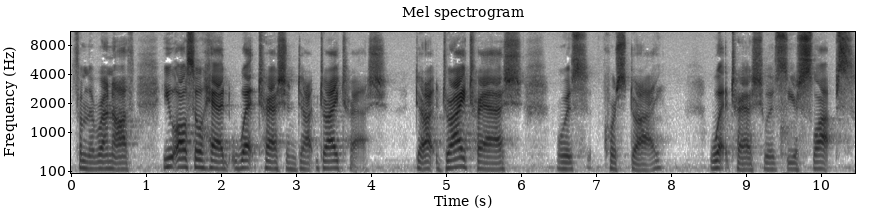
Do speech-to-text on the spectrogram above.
from the runoff. You also had wet trash and dry trash. Dry, dry trash was, of course, dry. Wet trash was your slops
